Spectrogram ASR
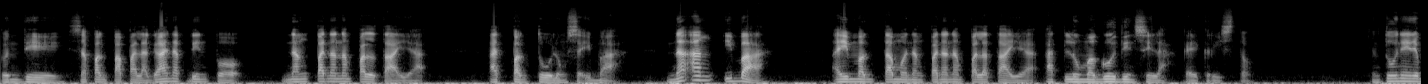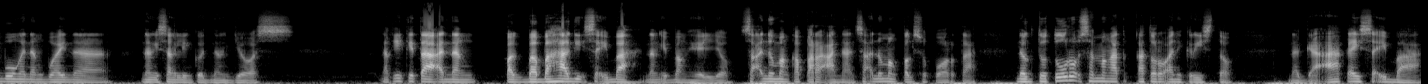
kundi sa pagpapalaganap din po ng pananampalataya at pagtulong sa iba. Na ang iba ay magtamo ng pananampalataya at lumago din sila kay Kristo. Yung tunay na bunga ng buhay na ng isang lingkod ng Diyos, nakikitaan ng pagbabahagi sa iba ng ebanghelyo, sa anumang kaparaanan, sa anumang pagsuporta, nagtuturo sa mga katuroan ni Kristo, nag-aakay sa iba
